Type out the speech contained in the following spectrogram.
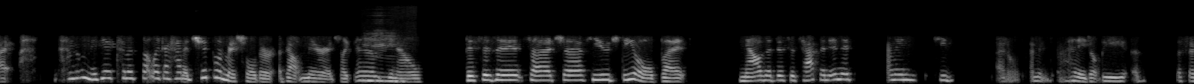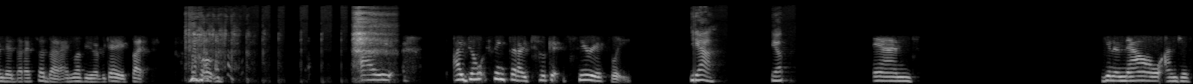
I, I don't know, maybe I kind of felt like I had a chip on my shoulder about marriage, like, eh, mm. you know, this isn't such a huge deal, but now that this has happened, and it's, I mean, he, I don't, I mean, honey, don't be offended that I said that. I love you every day, but um, I I don't think that I took it seriously. Yeah. Yep. And you know, now I'm just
